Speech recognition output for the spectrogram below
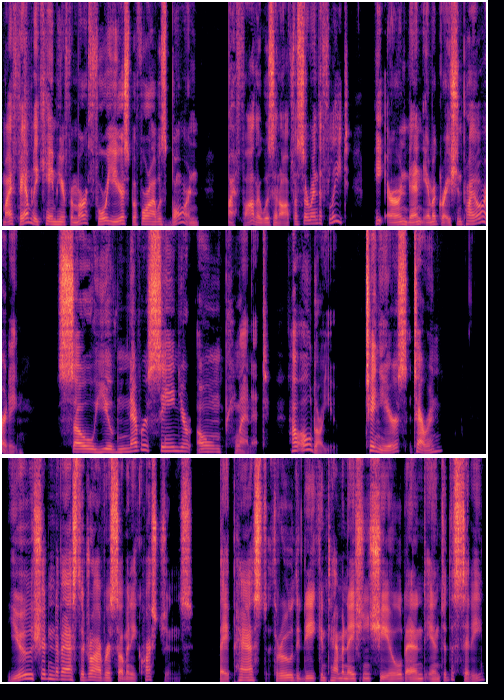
My family came here from Earth four years before I was born. My father was an officer in the Fleet. He earned an immigration priority." "So you've never seen your own planet. How old are you?" "Ten years. Terran." You shouldn't have asked the driver so many questions. They passed through the decontamination shield and into the city.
